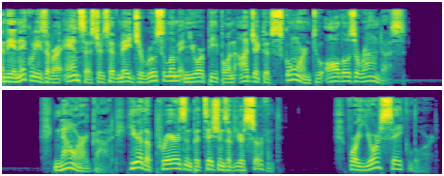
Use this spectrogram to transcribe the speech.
and the iniquities of our ancestors have made jerusalem and your people an object of scorn to all those around us now our god hear the prayers and petitions of your servant. For your sake lord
